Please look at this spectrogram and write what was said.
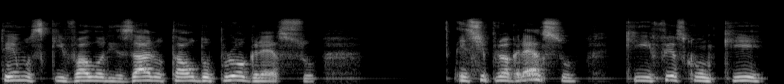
temos que valorizar o tal do progresso. Este progresso que fez com que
